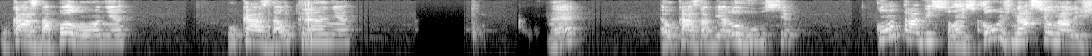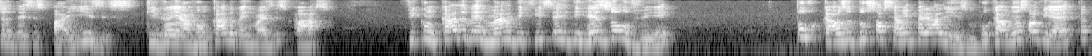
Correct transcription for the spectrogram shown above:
O caso da Polônia, o caso da Ucrânia, né? É o caso da Bielorrússia. Contradições com os nacionalistas desses países, que ganhavam cada vez mais espaço, ficam cada vez mais difíceis de resolver por causa do social imperialismo, porque a União Soviética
